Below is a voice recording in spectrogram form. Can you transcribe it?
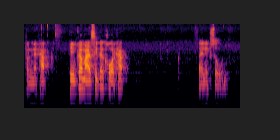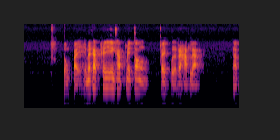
ตรงนี้นะครับ พิมพ์เครื่องหมายซิงเกิลโคดครับ ใส่เลขศูนย์ลงไปเห็นไหมครับ แค่นี้เองครับ ไม่ต้องไปเปิดรหัสแล้วนะครับ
